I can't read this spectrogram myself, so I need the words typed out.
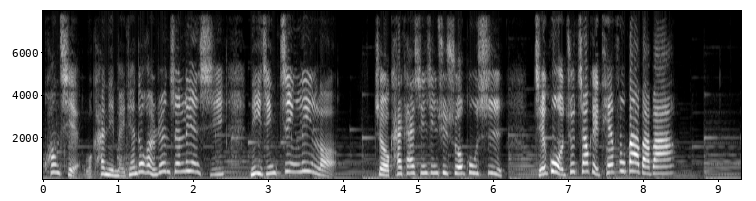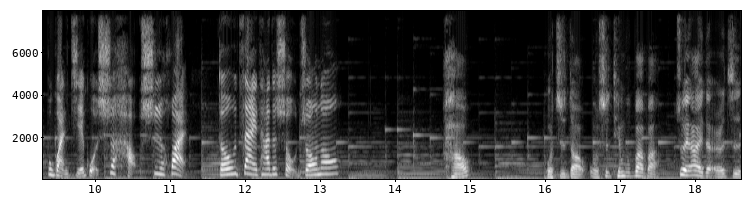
况且我看你每天都很认真练习，你已经尽力了，就开开心心去说故事，结果就交给天父爸爸吧。不管结果是好是坏，都在他的手中哦。好，我知道我是天父爸爸最爱的儿子，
